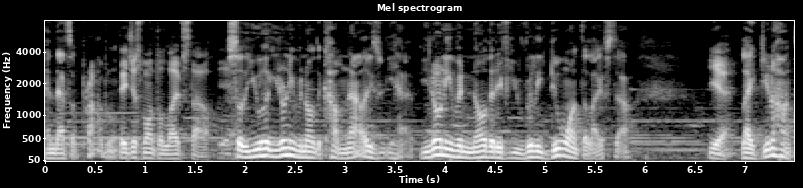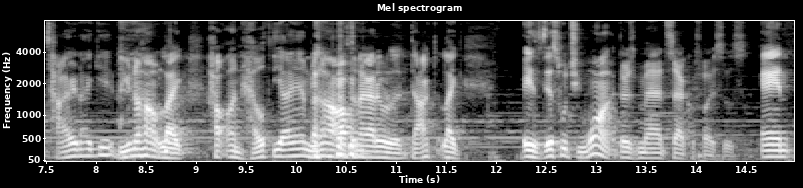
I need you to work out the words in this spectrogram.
And that's a problem. They just want the lifestyle. So you you don't even know the commonalities we have. You don't even know that if you really do want the lifestyle. Yeah. Like, do you know how tired I get? Do you know how like how unhealthy I am? Do you know how often I gotta go to the doctor? Like, is this what you want? There's mad sacrifices. And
